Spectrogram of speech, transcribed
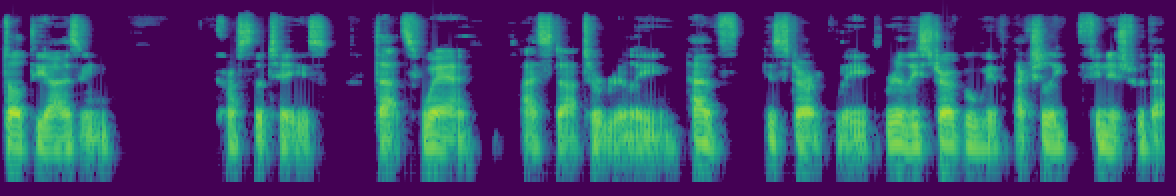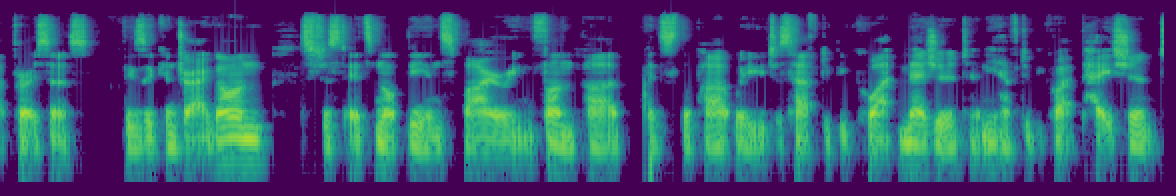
dot the I's and cross the T's. That's where I start to really have historically really struggled with actually finished with that process because it can drag on. It's just, it's not the inspiring fun part. It's the part where you just have to be quite measured and you have to be quite patient.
